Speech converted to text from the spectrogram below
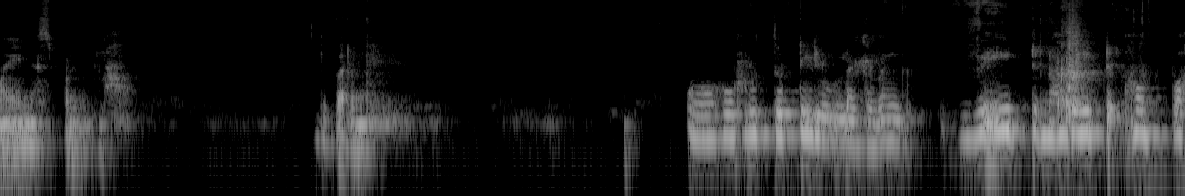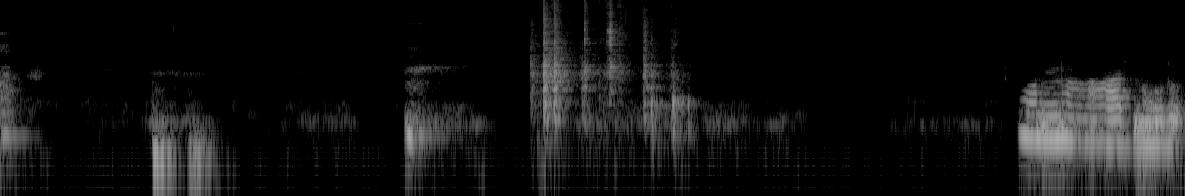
மைனஸ் பண்ணிக்கலாம். இங்கே பாருங்கள் ஒரு தொட்டியில் உள்ள கிழங்கு வெயிட்னா வெயிட்டு அப்பா. ஒன்று ஆறுநூறு.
